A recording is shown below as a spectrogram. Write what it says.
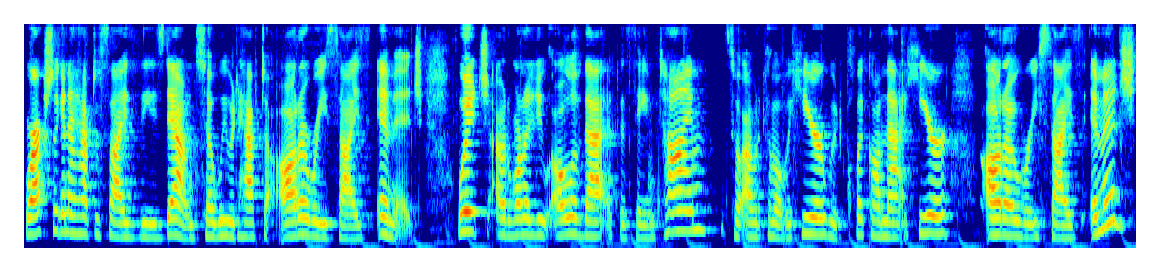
We're actually gonna have to size these down. So we would have to auto resize image, which I would wanna do all of that at the same time. So I would come over here, we'd click on that here, auto resize image.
